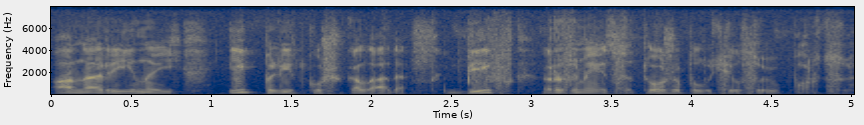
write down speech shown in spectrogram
анариной и плитку шоколада. Биф, разумеется, тоже получил свою порцию.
